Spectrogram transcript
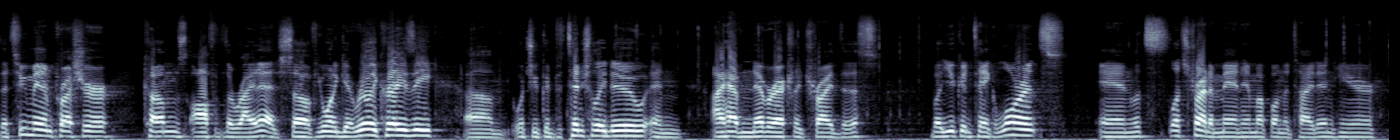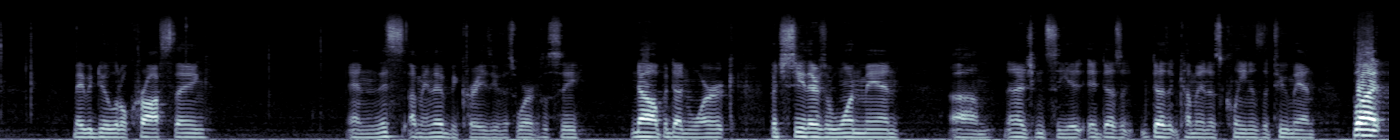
the two-man pressure comes off of the right edge. So if you want to get really crazy, um, what you could potentially do, and I have never actually tried this, but you can take Lawrence, and let's let's try to man him up on the tight end here. Maybe do a little cross thing. And this, I mean, that'd be crazy if this works. Let's see. Nope, it doesn't work. But you see, there's a one-man um, and as you can see, it, it doesn't doesn't come in as clean as the two man. But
